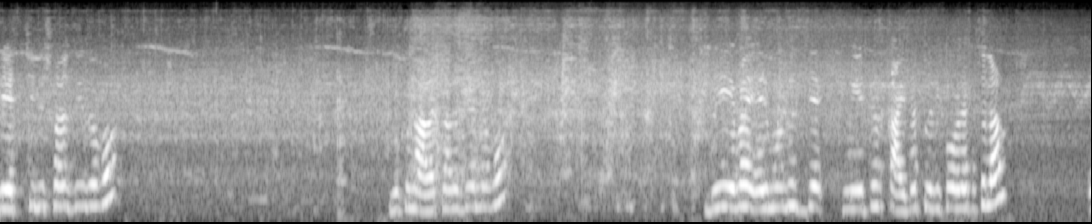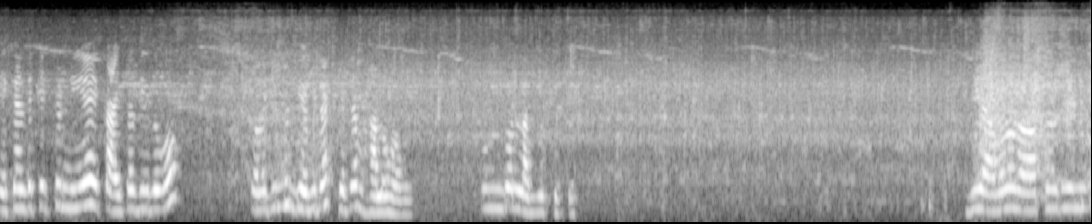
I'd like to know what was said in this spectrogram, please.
রেড চিলি সস দিয়ে দেবো। একটু নাড়াচাড়া দিয়ে নেব। দিয়ে এবার এর মধ্যে যে মেয়েটার কাইটা তৈরি করে রেখেছিলাম, এখান থেকে একটু নিয়ে কাইটা দিয়ে দেবো। তাহলে কিন্তু গ্রেভিটা খেতে ভালো হবে। সুন্দর লাগবে খেতে। দিয়ে আবারও নাড়াচাড়া দিয়ে নেব।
